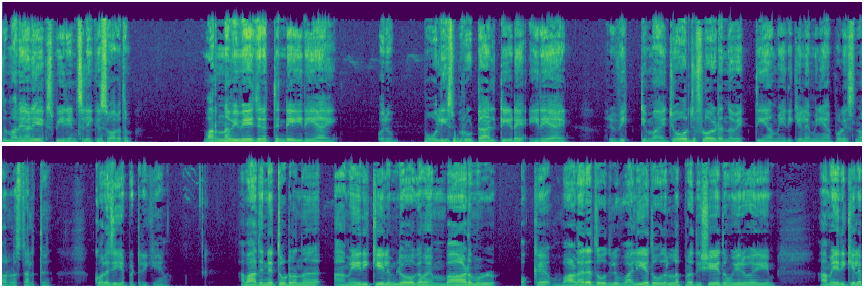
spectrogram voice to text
ഇത് മലയാളി എക്സ്പീരിയൻസിലേക്ക് സ്വാഗതം. വർണവിവേചനത്തിന്റെ ഇരയായി ഒരു പോലീസ് ബ്രൂട്ടാലിറ്റിയുടെ ഇരയായി ഒരു വ്യക്തിമായി ജോർജ് ഫ്ലോയിഡ് എന്ന വ്യക്തി അമേരിക്കയിലെ മിനിയാപോളിസ് എന്ന് പറഞ്ഞ സ്ഥലത്ത് കൊല ചെയ്യപ്പെട്ടിരിക്കുകയാണ്. അപ്പോൾ അതിനെ തുടർന്ന് അമേരിക്കയിലും ലോകമെമ്പാടുമുള്ള ഒക്കെ വളരെ തോതിൽ വലിയ തോതിലുള്ള പ്രതിഷേധം ഉയരുകയും അമേരിക്കയിലെ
